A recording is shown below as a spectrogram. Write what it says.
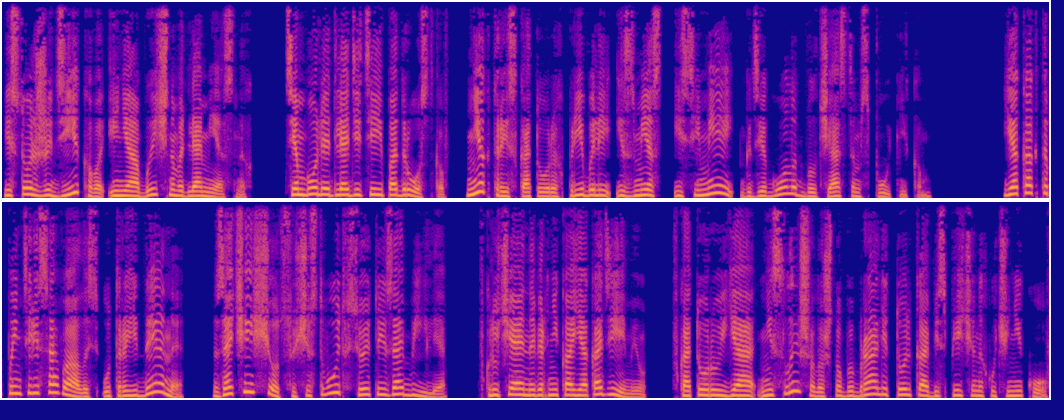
и столь же дикого и необычного для местных тем более для детей и подростков, некоторые из которых прибыли из мест и семей, где голод был частым спутником. Я как-то поинтересовалась у Троидены, за чей счет существует все это изобилие, включая наверняка и Академию, в которую я не слышала, чтобы брали только обеспеченных учеников.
